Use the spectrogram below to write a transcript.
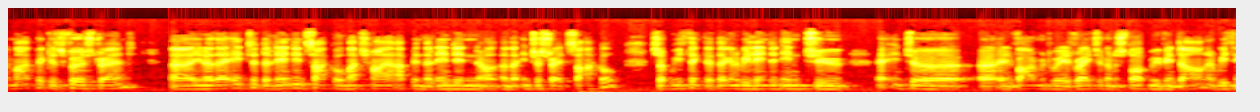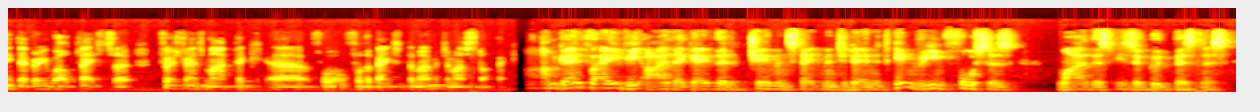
My pick is First FirstRand. Uh, you know, they entered the lending cycle much higher up in the lending on, on the interest rate cycle. So we think that they're going to be lending into uh, into an environment where rates are going to start moving down, and we think they're very well placed. So FirstRand's my pick uh, for for the banks at the moment, and my stock pick. I'm going for AVI. They gave the chairman statement today, and it again reinforces why this is a good business.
